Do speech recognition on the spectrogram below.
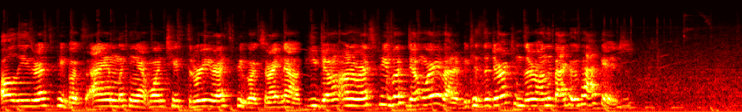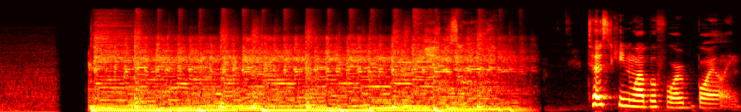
all these recipe books. I am looking at one, two, three recipe books right now. If you don't own a recipe book, don't worry about it because the directions are on the back of the package. Toast quinoa before boiling.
